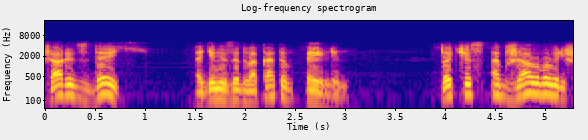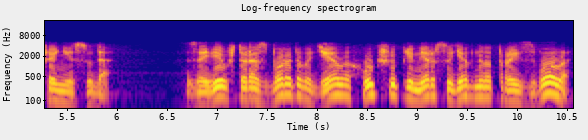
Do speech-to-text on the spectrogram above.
Чарльз Дэй, один из адвокатов Эйлин, тотчас обжаловал решение суда. заявив, что разбор этого дела — худший пример судебного произвола,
